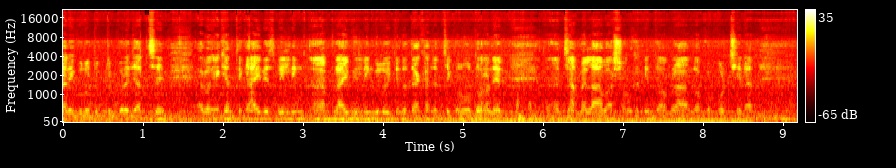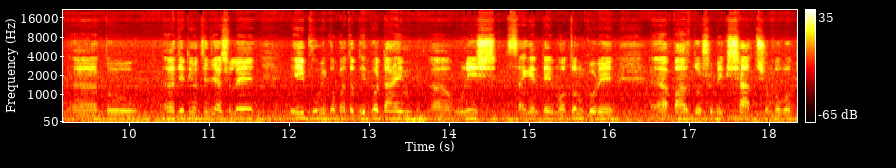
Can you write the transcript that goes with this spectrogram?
গাড়িগুলো টুকটুক করে যাচ্ছে এবং এখান থেকে আইরিস বিল্ডিং প্রায় বিল্ডিংগুলোই কিন্তু দেখা যাচ্ছে। কোনো ধরনের ঝামেলা বা সংখ্যা কিন্তু আমরা লক্ষ্য করছি না। তো যেটি হচ্ছে যে আসলে এই ভূমিকম্প এত দীর্ঘ টাইম উনিশ সেকেন্ডের মতন করে পাঁচ দশমিক সাত সম্ভবত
